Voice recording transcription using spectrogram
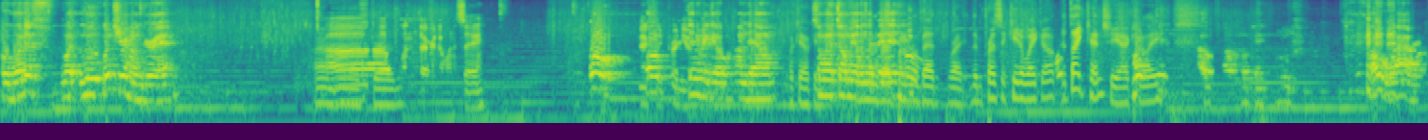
But what if what Luke? What's your hunger at? I'm Uh, one third, I want to say. Oh, oh, pretty there we go. I'm down. Okay, okay. Someone told me on the bed, bed. put him in bed. Right. Then press the key to wake up. It's like Kenshi, actually. Oh, oh, okay. Oh wow,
